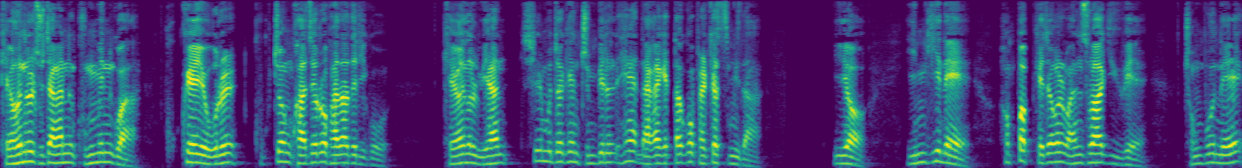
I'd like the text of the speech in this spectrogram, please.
개헌을 주장하는 국민과 국회의 요구를 국정과제로 받아들이고 개헌을 위한 실무적인 준비를 해 나가겠다고 밝혔습니다. 이어 임기 내에 헌법 개정을 완수하기 위해 정부 내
